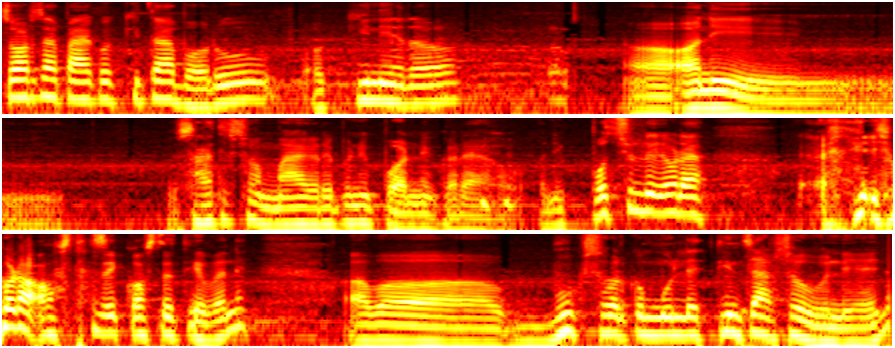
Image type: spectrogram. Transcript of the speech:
चर्चा पाएको किताबहरू किनेर अनि साथीसँग मागेर पनि पढ्ने गरे हो। अनि पछिल्लो एउटा एउटा अवस्था चाहिँ कस्तो थियो भने अब बुक्सहरूको मूल्य तिन चार सौ हुने होइन?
